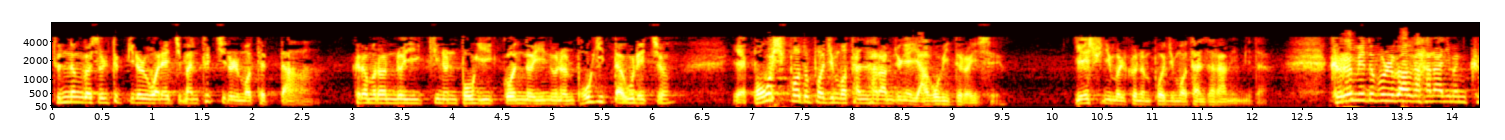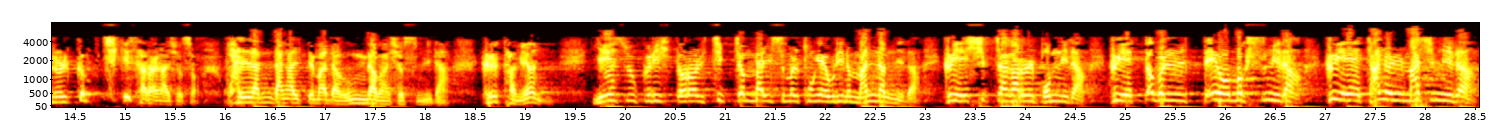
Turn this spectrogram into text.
듣는 것을 듣기를 원했지만 듣지를 못했다. 그러므로 너희 귀는 복이 있고 너희 눈은 복이 있다고 그랬죠. 예, 보고 싶어도 보지 못한 사람 중에 야곱이 들어있어요. 예수님을 그는 보지 못한 사람입니다. 그럼에도 불구하고 하나님은 그를 끔찍이 사랑하셔서 환란 당할 때마다 응답하셨습니다. 그렇다면 예수 그리스도를 직접 말씀을 통해 우리는 만납니다. 그의 십자가를 봅니다. 그의 떡을 떼어 먹습니다. 그의 잔을 마십니다.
